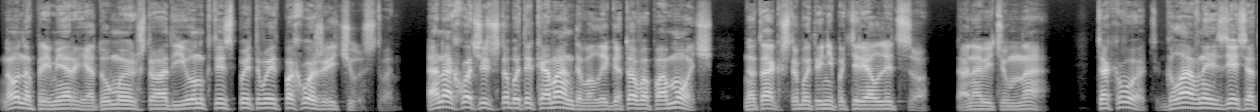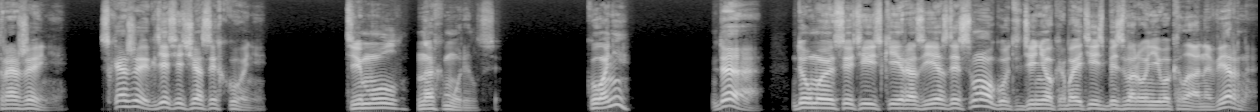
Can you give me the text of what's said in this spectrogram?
«Ну, например, я думаю, что адъюнкт испытывает похожие чувства. Она хочет, чтобы ты командовал и готова помочь, но так, чтобы ты не потерял лицо. Она ведь умна. Так вот, главное здесь отражение. Скажи, где сейчас их кони?» Тимул нахмурился. «Кони?» «Да, Думаю, сытийские разъезды смогут денек обойтись без вороньего клана, верно?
